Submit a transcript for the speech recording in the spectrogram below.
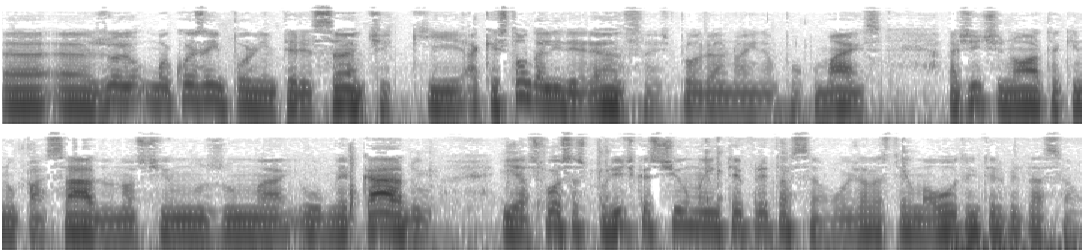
Ah, ah, Júlio, uma coisa interessante que a questão da liderança, explorando ainda um pouco mais, a gente nota que no passado nós tínhamos uma, o mercado e as forças políticas tinham uma interpretação. Hoje elas têm uma outra interpretação.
